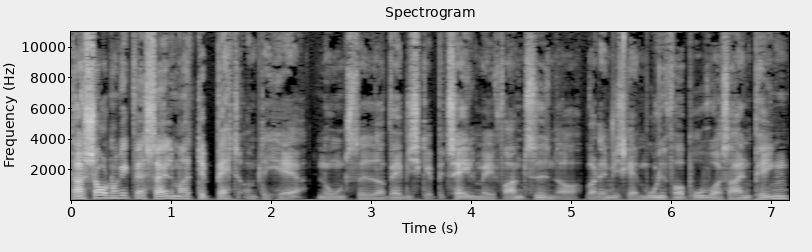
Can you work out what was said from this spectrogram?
Der har sjovt nok ikke været særlig meget debat om det her nogen steder, hvad vi skal betale med i fremtiden og hvordan vi skal have mulighed for at bruge vores egen penge.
